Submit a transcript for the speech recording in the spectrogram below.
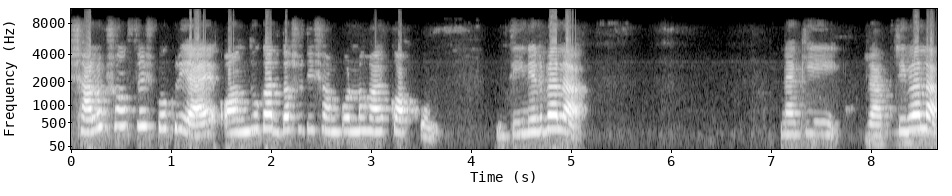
শালক সংশ্লেষ প্রক্রিয়ায় অন্ধকার দশটি সম্পন্ন হয় কখন? দিনের বেলা? নাকি রাত্রিবেলা?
